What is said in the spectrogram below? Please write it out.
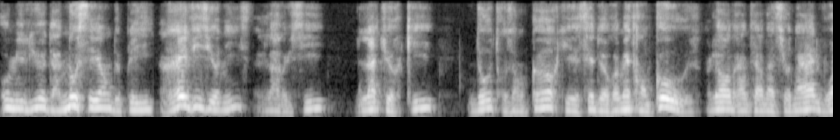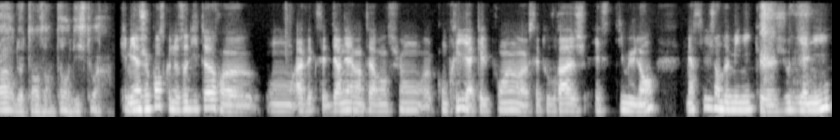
au milieu d'un océan de pays révisionnistes, la Russie, la Turquie, d'autres encore qui essaient de remettre en cause l'ordre international, voire de temps en temps l'histoire. Eh bien, je pense que nos auditeurs euh, ont, avec cette dernière intervention, euh, compris à quel point euh, cet ouvrage est stimulant. Merci Jean-Dominique Giuliani.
